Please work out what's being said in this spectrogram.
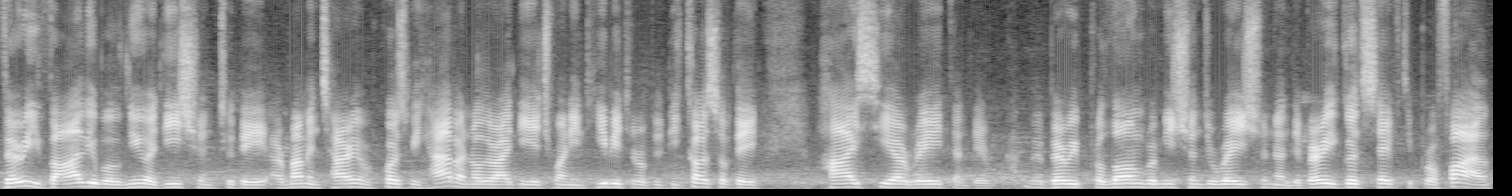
very valuable new addition to the armamentarium. Of course, we have another IDH1 inhibitor, but because of the high CR rate and the very prolonged remission duration and the very good safety profile,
